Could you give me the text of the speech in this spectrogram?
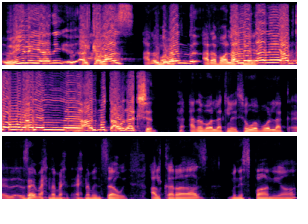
ريلي يعني؟ الكراز؟ أنا بقول لك أنا بقول لك أنا بدور على على المتعة والأكشن. أنا بقول لك ليش. هو بقول لك آه، زي ما إحنا إحنا بنساوي. الكراز من إسبانيا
